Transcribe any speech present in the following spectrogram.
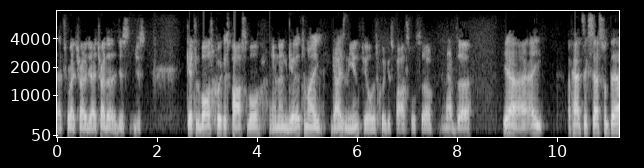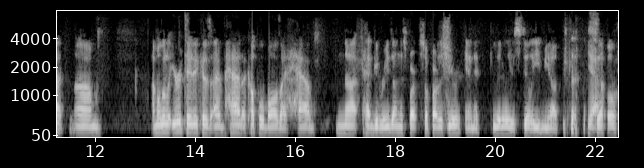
that's what I try to do. I try to just just get to the ball as quick as possible, and then get it to my guys in the infield as quick as possible. So, and that, uh, yeah, I I've had success with that. Um, I'm a little irritated because I've had a couple of balls I have not had good reads on this part so far this year, and it literally is still eating me up. Yeah. so,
